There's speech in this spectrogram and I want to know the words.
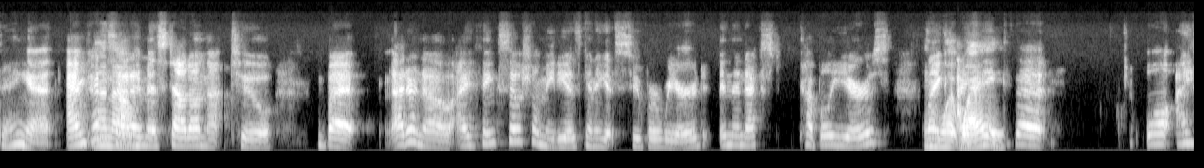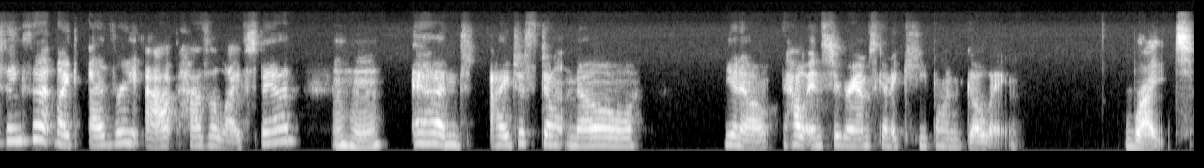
Dang it. I'm kind of sad I missed out on that too. But I don't know. I think social media is going to get super weird in the next couple years. In like what way? I think that well, I think that like every app has a lifespan. Mm-hmm. And I just don't know, you know, how Instagram's going to keep on going. Right.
